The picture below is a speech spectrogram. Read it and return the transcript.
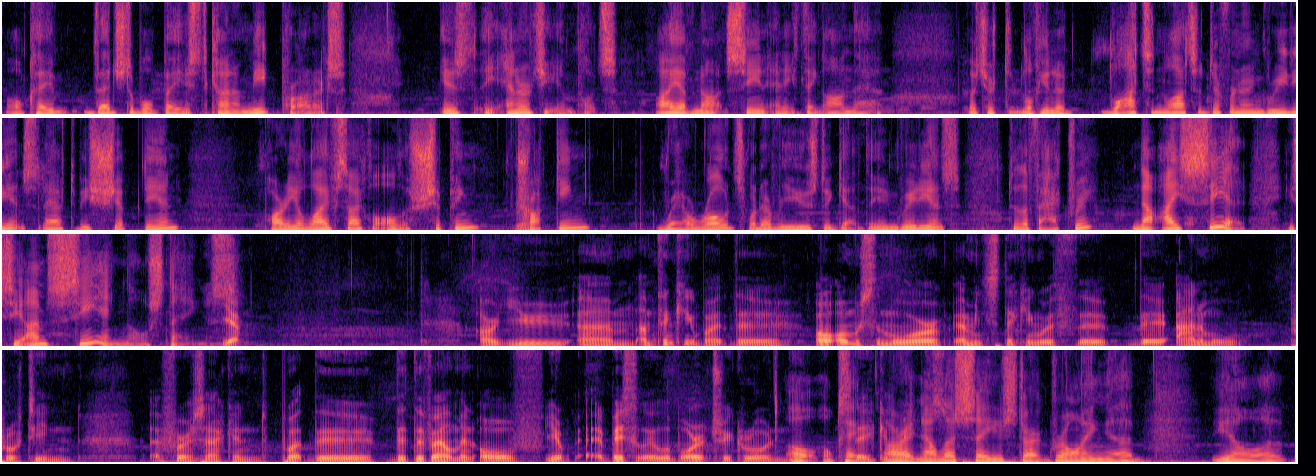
okay, vegetable based kind of meat products is the energy inputs. I have not seen anything on that. But you're looking at lots and lots of different ingredients that have to be shipped in. Part of your life cycle, all the shipping, trucking, railroads, whatever you use to get the ingredients to the factory. Now I see it. You see, I'm seeing those things. Yeah. Are you? Um, I'm thinking about the oh, almost the more. I mean, sticking with the the animal protein uh, for a second, but the the development of you know basically a laboratory grown. Oh, okay. All right. Now let's say you start growing, uh, you know, uh,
